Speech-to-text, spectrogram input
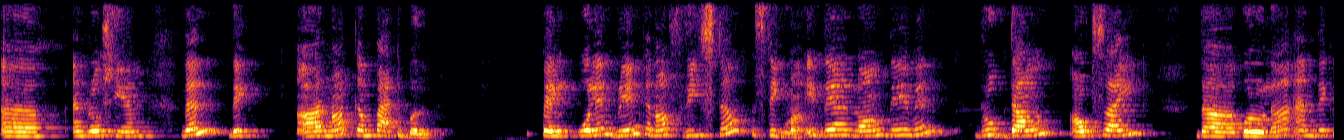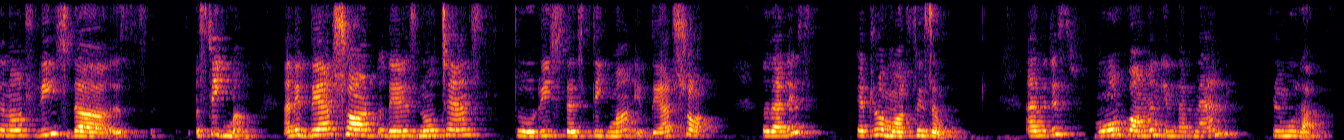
uh, androecium, then they are not compatible. Pollen grain cannot reach the stigma. If they are long, they will droop down outside the corolla and they cannot reach the stigma. And if they are short, there is no chance to reach the stigma if they are short. So that is heteromorphism. And it is more common in the plant primula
